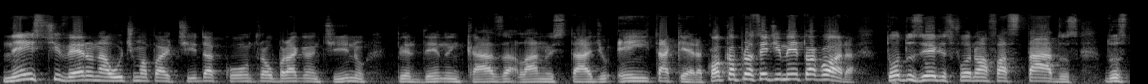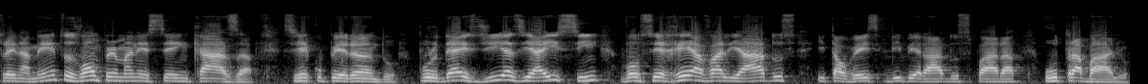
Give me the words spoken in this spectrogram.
nem estiveram na última partida contra o Bragantino, perdendo em casa lá no estádio em Itaquera. Qual que é o procedimento agora? Todos eles foram afastados dos treinamentos, vão permanecer em casa se recuperando por 10 dias e aí sim vão ser reavaliados e talvez liberados para o trabalho.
